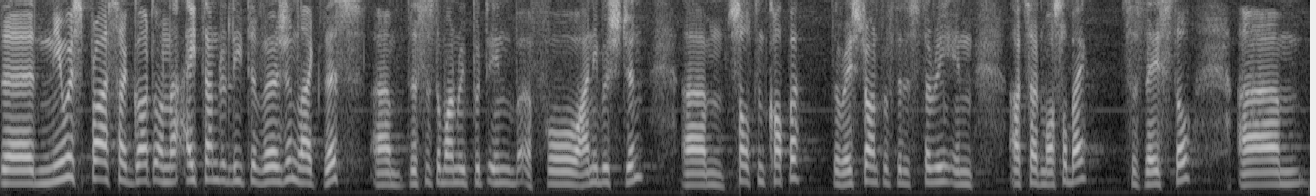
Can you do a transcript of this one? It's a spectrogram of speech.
the newest price I got on the 800 liter version, like this, um, this is the one we put in uh, for Honeybush Gin, um, Salt and Copper, the restaurant with the distillery in outside Mossel Bay. This is there still. Um,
